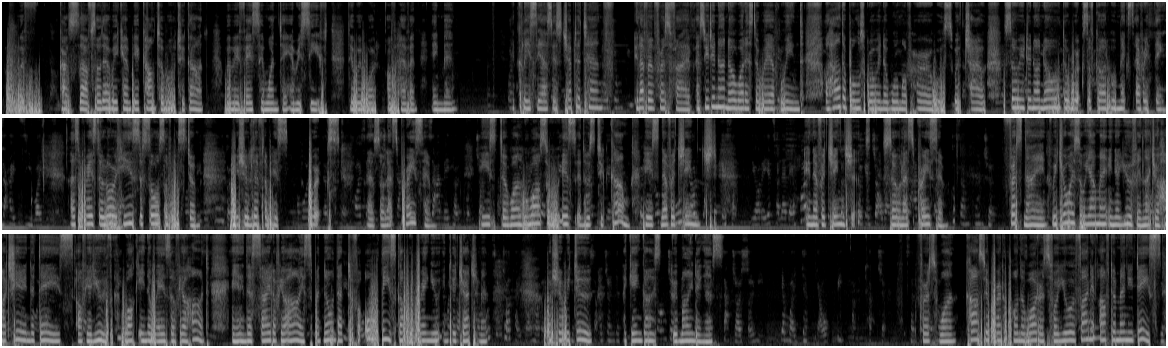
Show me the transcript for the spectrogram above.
with God's love so that we can be accountable to God when we face Him one day and receive the reward of heaven. Amen. Ecclesiastes chapter 10, 11, verse 5. As you do not know what is the way of wind, or how the bones grow in the womb of her who is with child, so you do not know the works of God who makes everything. Let's praise the Lord. He is the source of wisdom. We should lift up His works. And so let's praise Him. He's the one who was, who is, and who's to come. He's never changed. He never changes. So let's praise Him. Verse 9 Rejoice, O young man, in your youth, and let your heart cheer in the days of your youth. Walk in the ways of your heart and in the sight of your eyes. But know that for all these, God will bring you into judgment. What shall we do? Again, God is reminding us. Verse 1 Cast your bread upon the waters, for you will find it after many days.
